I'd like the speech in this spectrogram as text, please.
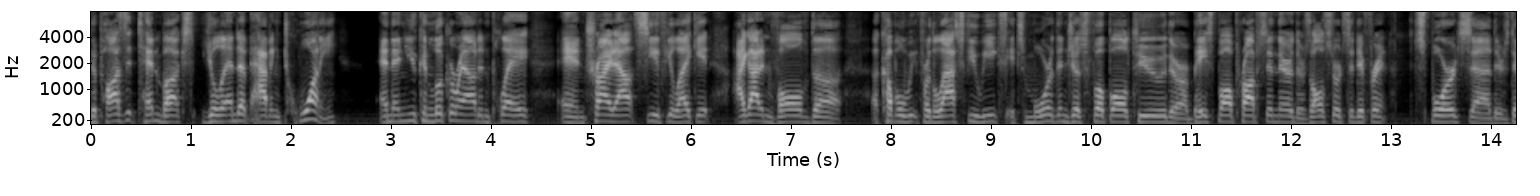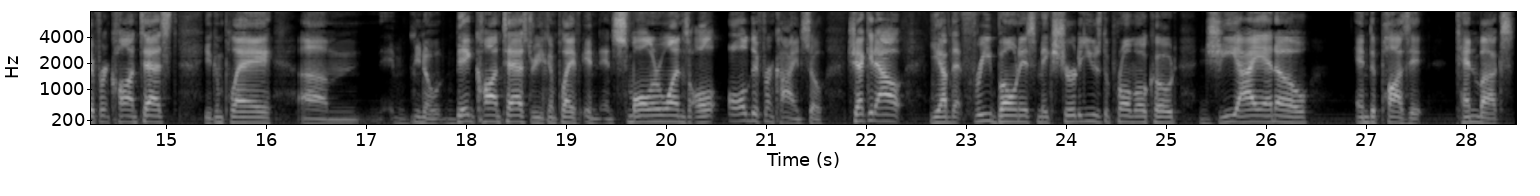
deposit 10 bucks, you'll end up having 20 and then you can look around and play and try it out, see if you like it. I got involved uh, a couple weeks for the last few weeks. It's more than just football too. There are baseball props in there. There's all sorts of different sports. Uh, there's different contests you can play. Um, you know big contests or you can play in, in smaller ones all all different kinds so check it out you have that free bonus make sure to use the promo code gino and deposit 10 bucks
